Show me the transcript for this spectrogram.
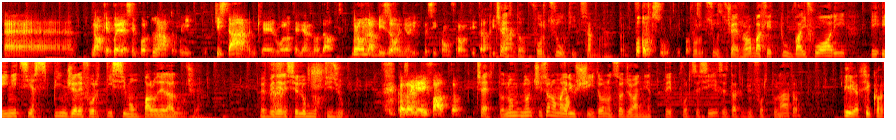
Eh, no, che poi adesso è infortunato, quindi ci sta anche il ruolo che gli hanno dato. Braun ha bisogno di questi confronti tra Eh, titani. certo, forzuti, insomma. Forzuti, forzuti. Forzuti, cioè roba che tu vai fuori e, e inizi a spingere fortissimo un palo della luce per vedere se lo butti giù. Cosa che hai fatto? Certo, non, non ci sono mai riuscito, non so Giovanni a te forse sì, sei stato più fortunato. Io sì, con,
